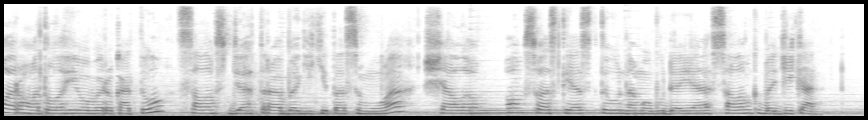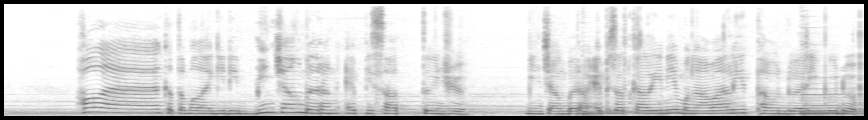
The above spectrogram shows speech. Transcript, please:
warahmatullahi wabarakatuh. Salam sejahtera bagi kita semua. Shalom, Om Swastiastu, Namo Buddhaya, Salam Kebajikan. Hola, ketemu lagi di Bincang Bareng episode 7. Bincang Bareng episode kali ini mengawali tahun 2021.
